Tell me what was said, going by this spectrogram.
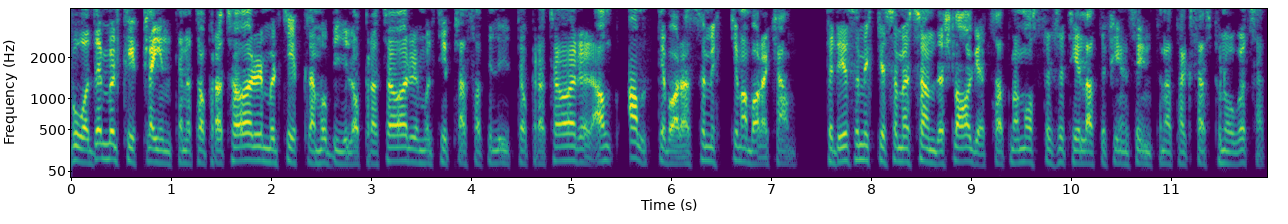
Både multipla internetoperatörer, multipla mobiloperatörer, multipla satellitoperatörer. Allt, allt är bara så mycket man bara kan. För det är så mycket som är sönderslaget så att man måste se till att det finns internetaccess på något sätt.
